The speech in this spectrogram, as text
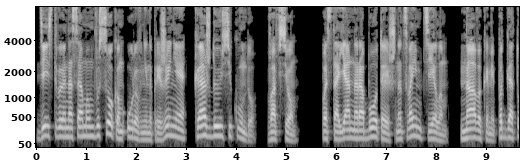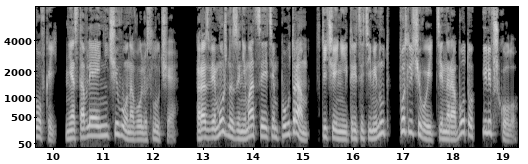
действуя на самом высоком уровне напряжения каждую секунду, во всем. Постоянно работаешь над своим телом, навыками, подготовкой, не оставляя ничего на волю случая. Разве можно заниматься этим по утрам в течение 30 минут, после чего идти на работу или в школу,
